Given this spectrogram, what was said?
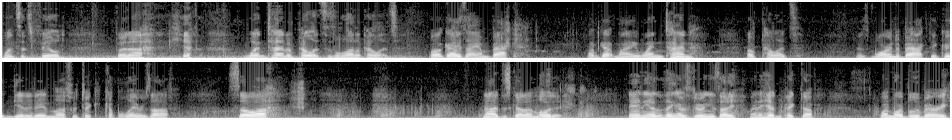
once it's filled but uh, yeah one ton of pellets is a lot of pellets. Well guys I am back. I've got my one ton of pellets there's more in the back. They couldn't get it in unless we took a couple layers off. So uh, now I just got to unload it. And the other thing I was doing is I went ahead and picked up one more blueberry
